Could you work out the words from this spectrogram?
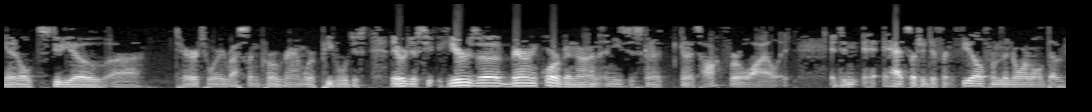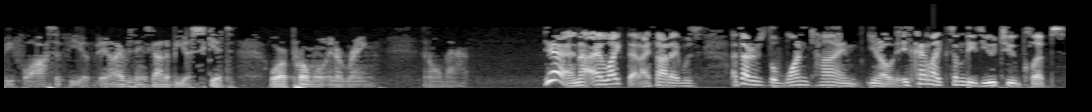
you know, an old studio uh, territory wrestling program where people just they were just here's uh, Baron Corbin uh, and he's just gonna gonna talk for a while. It it didn't it had such a different feel from the normal WWE philosophy of you know everything's got to be a skit or a promo in a ring and all that. Yeah, and I like that. I thought it was I thought it was the one time, you know, it's kind of like some of these YouTube clips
